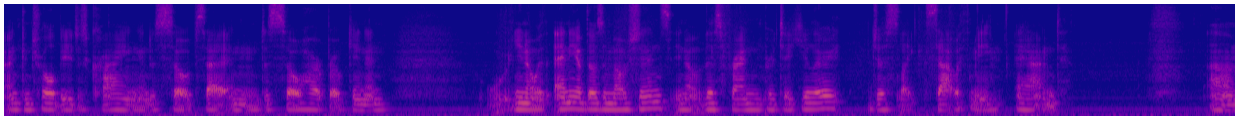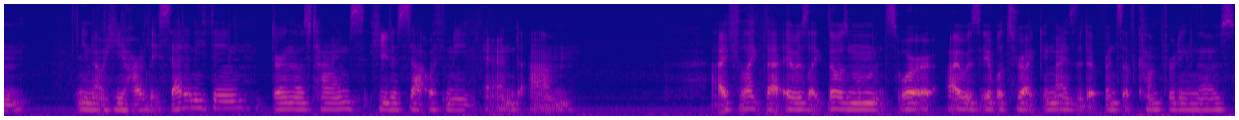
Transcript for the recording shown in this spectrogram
uncontrollably just crying and just so upset and just so heartbroken. And you know with any of those emotions you know this friend in particular just like sat with me and um, you know he hardly said anything during those times. He just sat with me and um, i feel like that it was like those moments where i was able to recognize the difference of comforting those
